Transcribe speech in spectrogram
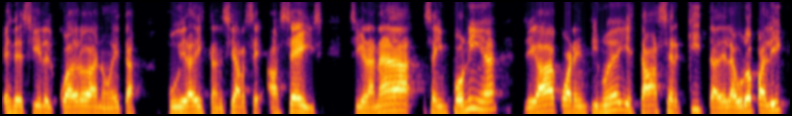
es decir, el cuadro de Anoeta pudiera distanciarse a 6. Si Granada se imponía, llegaba a 49 y estaba cerquita de la Europa League.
